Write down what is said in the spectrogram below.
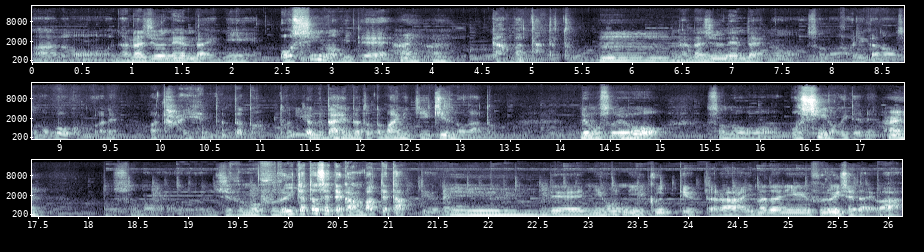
あの70年代におしんを見てはいはい。頑張ったんだと、うーん。70年代のそのアフリカのその某国はね、まあ、大変だったと。とにかく大変だったと。毎日生きるのがとでもそれをそのおしんを見てねはい。その自分を奮い立たせて頑張ってたっていうね、えー、で日本に行くって言ったらいまだに古い世代は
